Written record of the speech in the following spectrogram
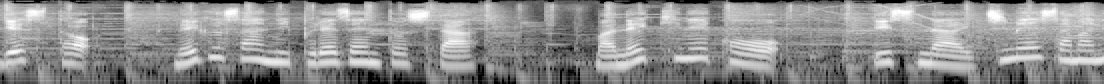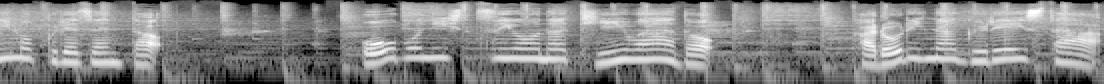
ゲストメグさんにプレゼントした招き猫をリスナー1名様にもプレゼント。応募に必要なキーワード「カロリナ・グレイサ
